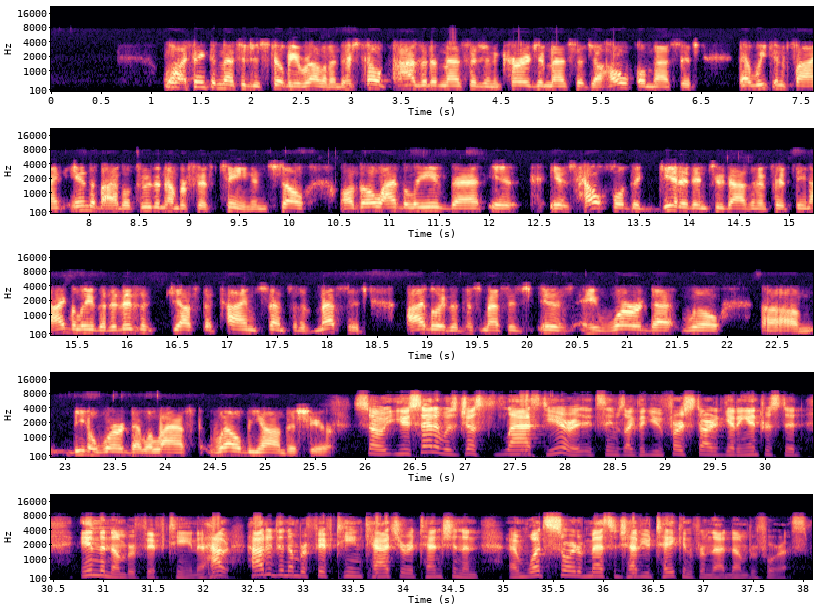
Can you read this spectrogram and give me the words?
Well, I think the message is still be relevant. There's still a positive message, an encouraging message, a hopeful message that we can find in the Bible through the number 15. And so, although I believe that it is helpful to get it in 2015, I believe that it isn't just a time sensitive message, I believe that this message is a word that will um, be a word that will last well beyond this year. So you said it was just last year. It seems like that you first started getting interested in the number 15. How how did the number 15 catch your attention, and and what sort of message have you taken from that number for us?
